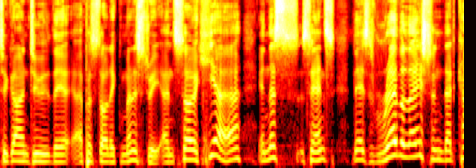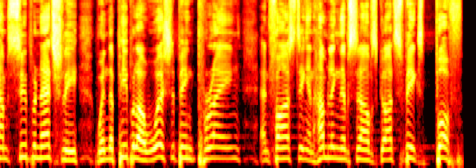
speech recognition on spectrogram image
to go and do their apostolic ministry. And so, here, in this sense, there's revelation that comes supernaturally when the people are worshiping, praying, and fasting and humbling themselves. God speaks, boof,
